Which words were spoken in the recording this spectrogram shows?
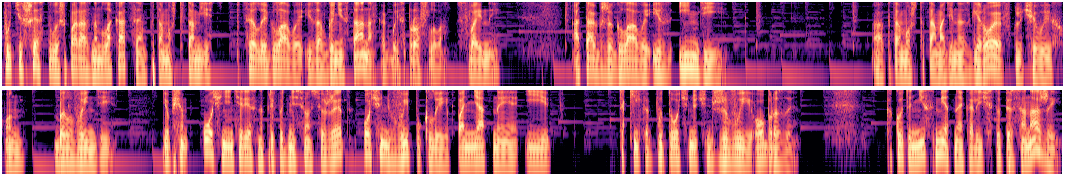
путешествуешь по разным локациям, потому что там есть целые главы из Афганистана, как бы из прошлого, с войны, а также главы из Индии, а, потому что там один из героев ключевых, он был в Индии. И, в общем, очень интересно преподнесен сюжет, очень выпуклые, понятные и такие как будто очень-очень живые образы. Какое-то несметное количество персонажей,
